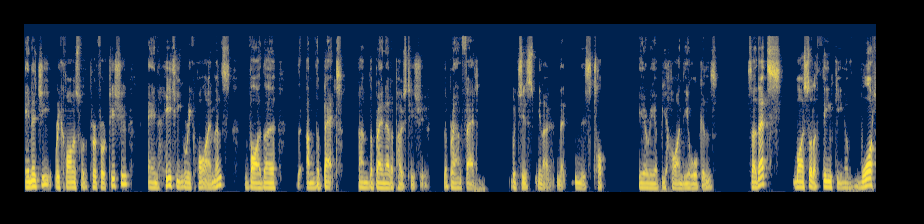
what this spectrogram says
energy requirements for the peripheral tissue and heating requirements via the, the um the BAT, um the brown adipose tissue, the brown fat, which is you know in, that, in this top area behind the organs. So that's my sort of thinking of what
